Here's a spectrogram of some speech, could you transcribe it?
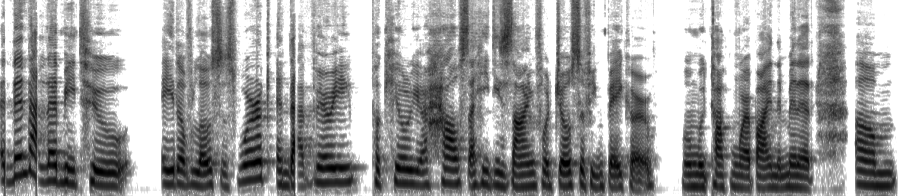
and then that led me to Adolf Loos's work and that very peculiar house that he designed for Josephine Baker, when we talk more about in a minute. Um,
